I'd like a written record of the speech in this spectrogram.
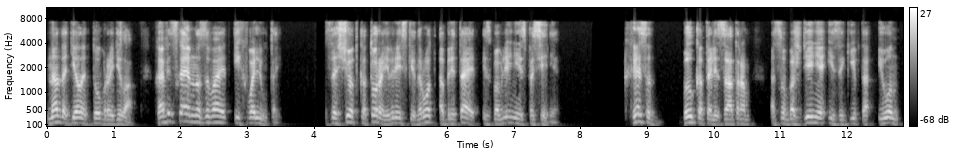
надо делать добрые дела. Хафицхайм называет их валютой, за счет которой еврейский народ обретает избавление и спасение. Хесед был катализатором освобождения из Египта, и он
